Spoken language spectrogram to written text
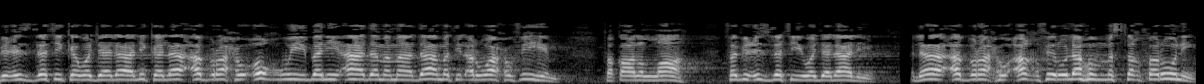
بعزتك وجلالك لا أبرح أغوي بني آدم ما دامت الأرواح فيهم. فقال الله فبعزتي وجلالي لا أبرح أغفر لهم ما استغفروني.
